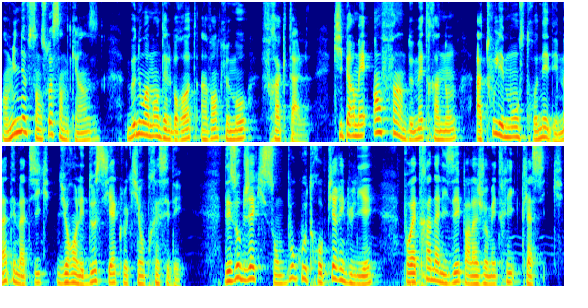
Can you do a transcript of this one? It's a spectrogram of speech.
En 1975, Benoît Mandelbrot invente le mot fractal, qui permet enfin de mettre un nom à tous les monstres nés des mathématiques durant les deux siècles qui ont précédé. Des objets qui sont beaucoup trop irréguliers pour être analysés par la géométrie classique.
